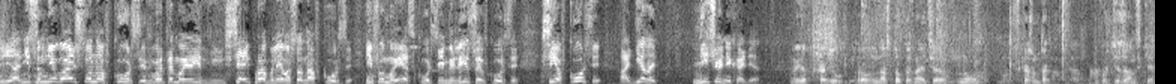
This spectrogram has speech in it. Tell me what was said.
Я не сомневаюсь, что она в курсе. В этом и вся и проблема, что она в курсе. И ФМС в курсе, и милиция в курсе. Все в курсе, а делать ничего не хотят. Ну, я подходил ровно настолько, знаете, ну, скажем так, партизански.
